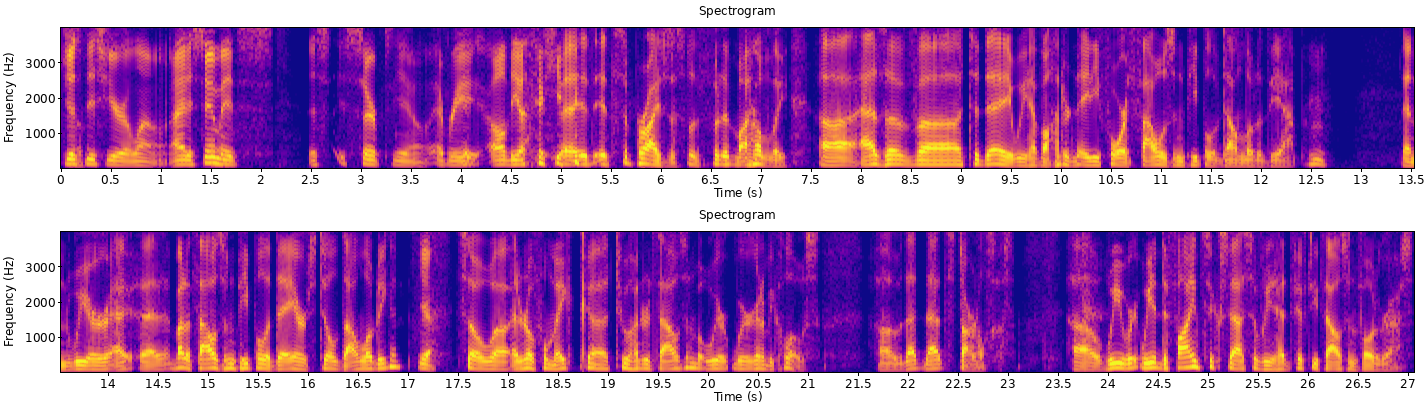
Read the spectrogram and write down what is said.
just this year alone? I'd assume it's it's usurped, you know, every all the other years. it, it surprised us. Let's put it mildly. Uh, as of uh, today, we have 184,000 people have downloaded the app, and we are at, at about a thousand people a day are still downloading it. yeah. So uh, I don't know if we'll make uh, 200,000, but we're we're going to be close. Uh, that that startles us. Uh, we were we had defined success if we had 50,000 photographs.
